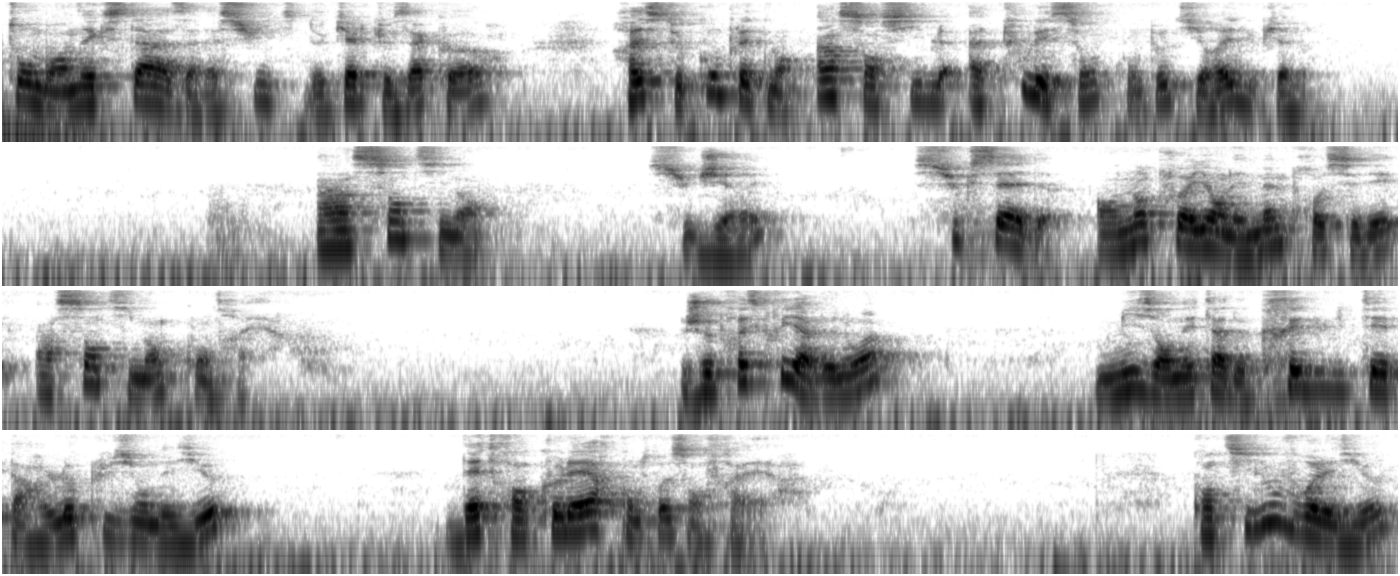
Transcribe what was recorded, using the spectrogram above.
tombe en extase à la suite de quelques accords, reste complètement insensible à tous les sons qu'on peut tirer du piano. Un sentiment suggéré succède en employant les mêmes procédés un sentiment contraire. Je prescris à Benoît, mis en état de crédulité par l'occlusion des yeux, d'être en colère contre son frère. Quand il ouvre les yeux,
